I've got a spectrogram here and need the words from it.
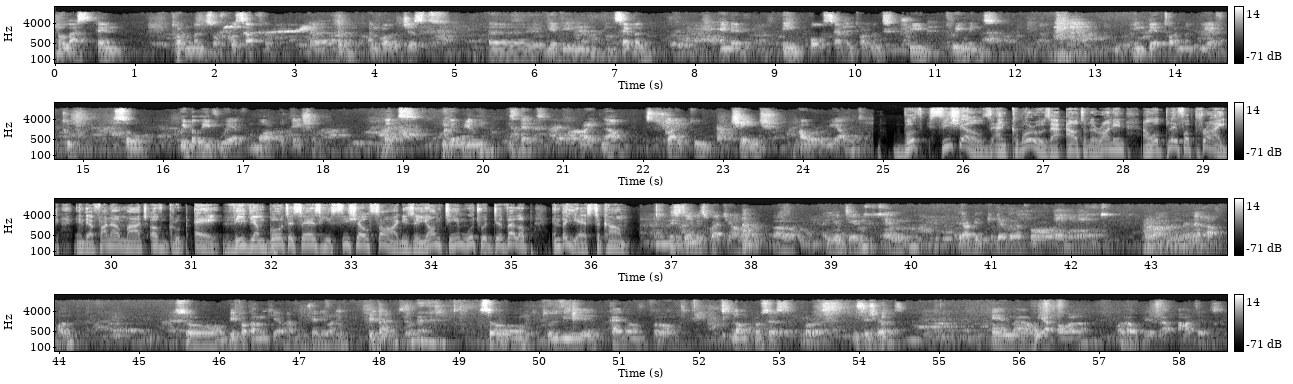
The last 10 tournaments of COSAFA, uh, Angola just uh, get in, in seven, and then in all seven tournaments, three three wins. In that tournament, we have two. So we believe we have more potential, but the really is that right now is try to change our reality. Both Seychelles and Comoros are out of the running and will play for Pride in their final match of Group A. Vivian Bolte says his Seychelles side is a young team which will develop in the years to come. This team is quite young, um, a new team, and they have been together for one and a half months. So before coming here, I have been training only three times. So it will be kind of a long process for us in. And uh, we are all, all our players are amateurs.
